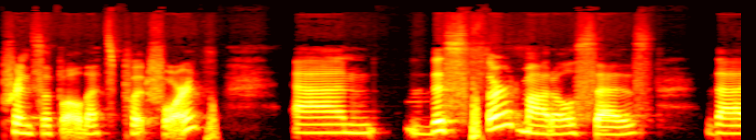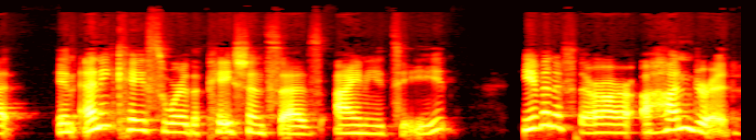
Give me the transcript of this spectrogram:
principle that's put forth. And this third model says that in any case where the patient says, I need to eat, even if there are a hundred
